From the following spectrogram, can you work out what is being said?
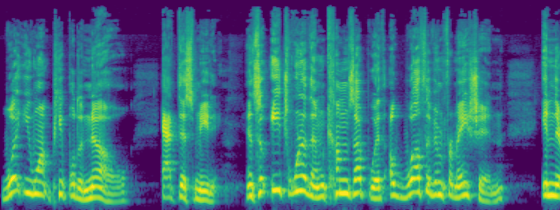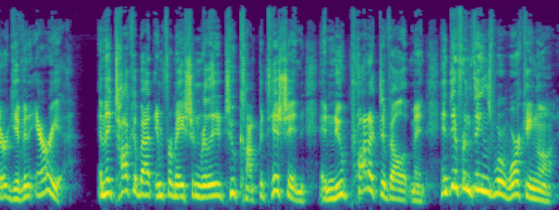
what you want people to know at this meeting. And so each one of them comes up with a wealth of information in their given area. And they talk about information related to competition and new product development and different things we're working on.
